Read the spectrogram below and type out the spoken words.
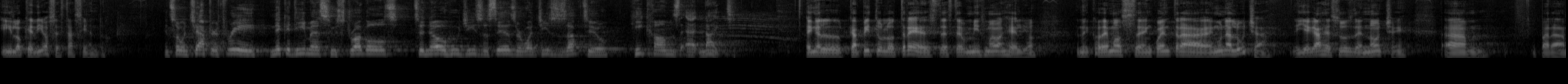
y lo que Dios está haciendo. And so in chapter 3, Nicodemus, who struggles to know who Jesus is or what Jesus is up to, he comes at night. En el capítulo 3 de este mismo evangelio, Nicodemo se encuentra en una lucha y llega a Jesús de noche am, para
